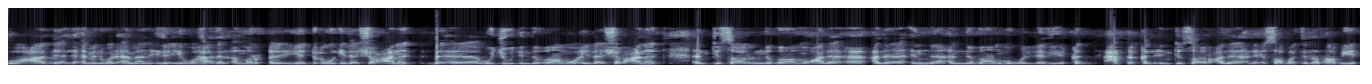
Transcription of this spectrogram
وعاد الأمن والأمان إليه. وهذا الأمر آه، يدعو إلى شرعنة آه، وجود النظام وإلى شرعنة انتصار النظام وعلى آه، على أن النظام هو الذي قد حقق الانتصار على العصابات الإرهابية.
